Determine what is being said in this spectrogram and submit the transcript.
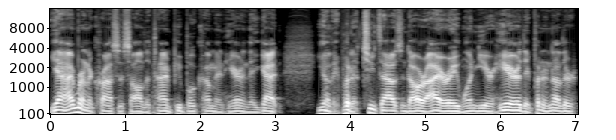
Yeah, I run across this all the time. People come in here and they got, you know, they put a $2,000 IRA one year here. They put another,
